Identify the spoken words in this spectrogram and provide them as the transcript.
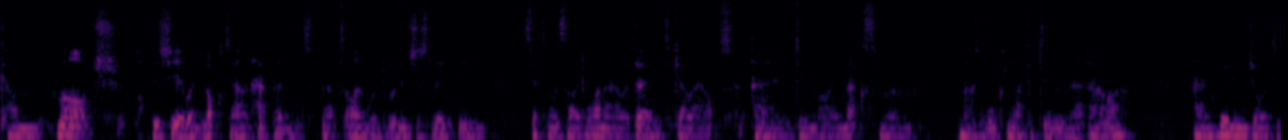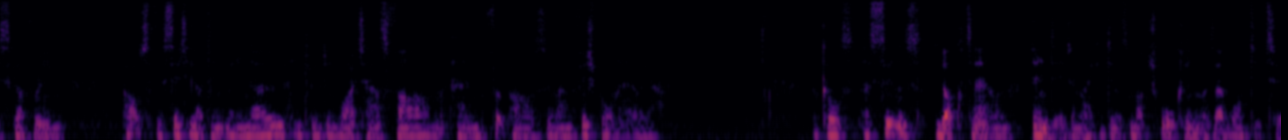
come March of this year, when lockdown happened, that I would religiously be setting aside one hour a day to go out and do my maximum amount of walking I could do in that hour, and really enjoy discovering parts of the city I didn't really know, including White House Farm and footpaths around the Fishbourne area. Of course, as soon as lockdown ended and I could do as much walking as I wanted to,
